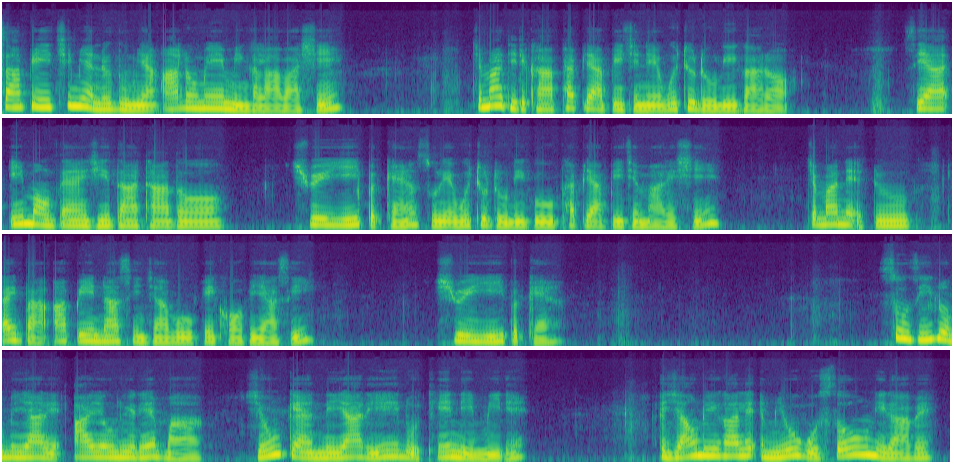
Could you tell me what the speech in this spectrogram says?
စာပေချစ်မြတ်လူသူများအားလုံးပဲမင်္ဂလာပါရှင်။ကျမဒီတစ်ခါဖတ်ပြပေးခြင်းတဲ့ဝတ္ထုတိုလေးကတော့ဆရာအီးမောင်တန်းရေးသားထားသော ရွှေရည်ပကံဆိုတဲ့ဝတ္ထုတိုလေးကိုဖတ်ပြပေးခြင်းပါတယ်ရှင်။ကျမနဲ့အတူလိုက်ပါအားပေးနားဆင်ကြဖို့ဖိတ်ခေါ်ပါရစေ။ရွှေရည်ပကံစူစည်းလို့မရတဲ့အာယုံတွေထဲမှာရုန်းကန်နေရတယ်လို့ထင်နေမိတယ်။အယောင်တွေကလည်းအမျိုးကိုစုံနေတာပဲ။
